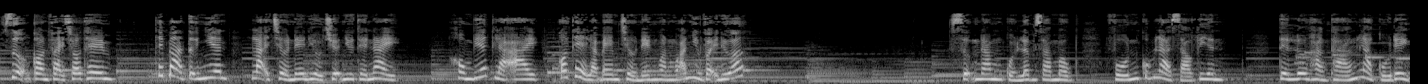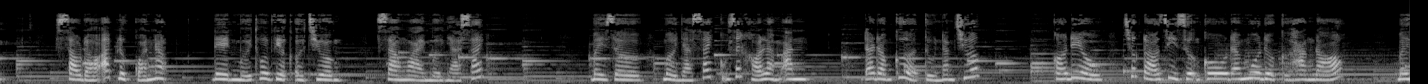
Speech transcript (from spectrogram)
dượng còn phải cho thêm, thế mà tự nhiên lại trở nên hiểu chuyện như thế này. Không biết là ai có thể làm em trở nên ngoan ngoãn như vậy nữa. Sượng năm của Lâm Gia Mộc vốn cũng là giáo viên, tiền lương hàng tháng là cố định, sau đó áp lực quá nặng nên mới thôi việc ở trường, ra ngoài mở nhà sách. Bây giờ mở nhà sách cũng rất khó làm ăn, đã đóng cửa từ năm trước. Có điều, trước đó dì dượng cô đã mua được cửa hàng đó, bây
